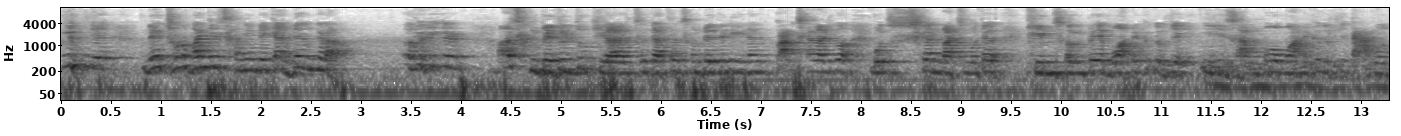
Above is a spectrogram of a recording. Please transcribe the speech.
근데 내 졸업한 지 3년밖에 안 되는 거라. 어, 그러니까 아 선배들도 기라성 같은 선배들이 그냥 꽉 차가지고 뭐 시간 맞지 못해 김성배 뭐 할 것도 없이 이상보 뭐 할 것도 없이 다뭐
